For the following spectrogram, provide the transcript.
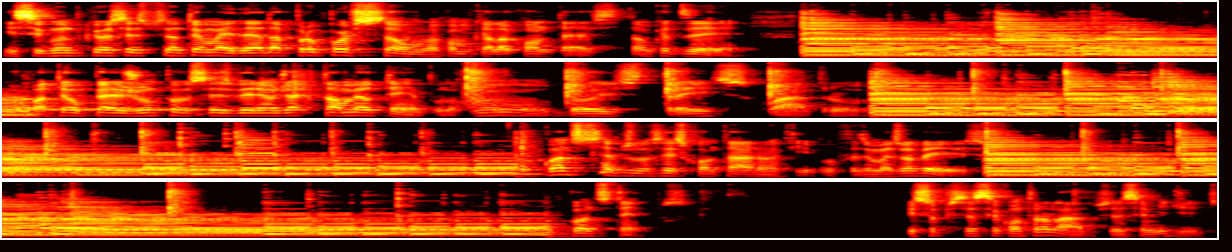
E segundo porque vocês precisam ter uma ideia da proporção, né, como que ela acontece. Então, quer dizer, vou bater o pé junto para vocês verem onde é que está o meu tempo. Um, dois, três, quatro. Quantos tempos vocês contaram aqui? Vou fazer mais uma vez. Quantos tempos? Isso precisa ser controlado, precisa ser medido.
